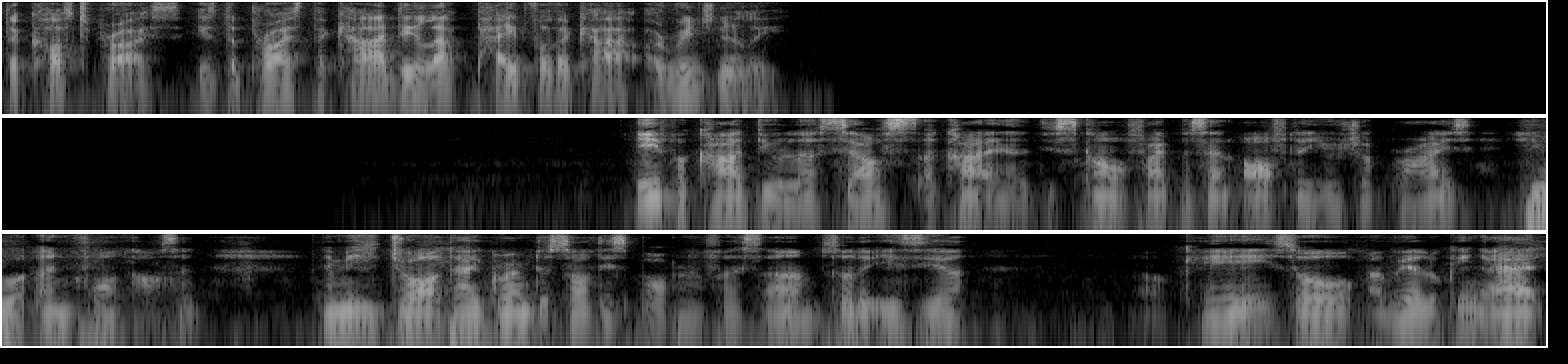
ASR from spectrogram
the cost price is the price the car dealer paid for the car originally. If a car dealer sells a car at a discount of 5% off the usual price, he will earn 4000 Let me draw a diagram to solve this problem first, huh? so the easier. Okay, so uh, we are looking at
